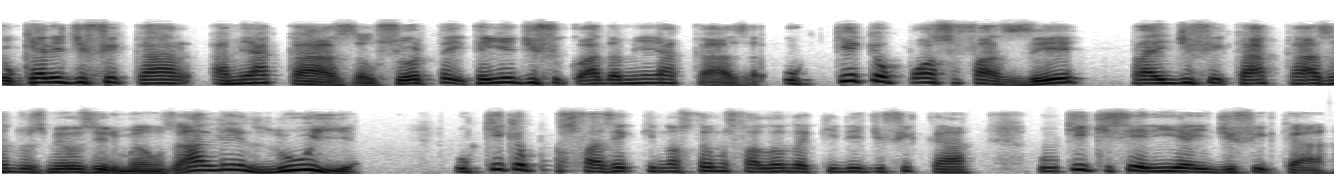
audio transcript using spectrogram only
eu quero edificar a minha casa, o Senhor tem, edificado a minha casa, o que, que eu posso fazer para edificar a casa dos meus irmãos? Aleluia! O que, que eu posso fazer que nós estamos falando aqui de edificar? O que, que seria edificar?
